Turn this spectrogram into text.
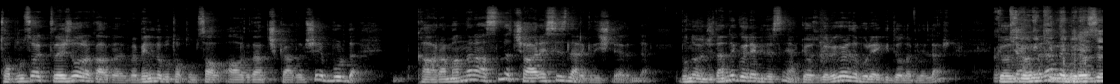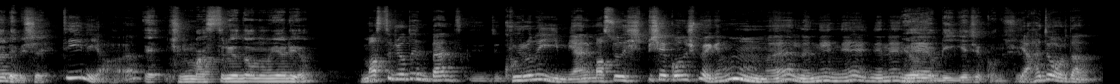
toplumsal olarak trajedi olarak algıladık ve benim de bu toplumsal algıdan çıkardığım şey burada. Kahramanlar aslında çaresizler gidişlerinde. Bunu önceden de görebilirsin. Yani göz göre göre de buraya gidiyor olabilirler. Göz Kendi görmeden de biraz öyle bir şey. değil ya. E, çünkü Master Yoda onu uyarıyor. Master Yoda'nın ben kuyruğunu yiyeyim. Yani Master Yoda hiçbir şey konuşmuyor. Hmm, e, ne ne ne ne ne Yo ne. yo bilgece konuşuyor. Ya hadi oradan.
